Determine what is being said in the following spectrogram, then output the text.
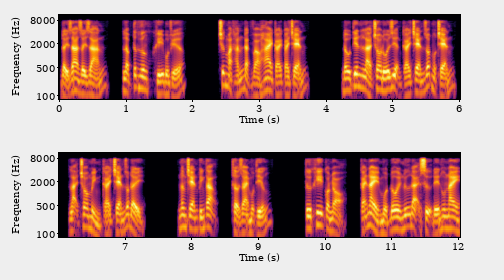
đẩy ra giấy rán lập tức hương khí bốn phía. Trước mặt hắn đặt vào hai cái cái chén. Đầu tiên là cho đối diện cái chén rót một chén, lại cho mình cái chén rót đầy. Nâng chén kính tặng, thở dài một tiếng. Từ khi còn nhỏ, cái này một đôi nữ đại sự đến hôm nay,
